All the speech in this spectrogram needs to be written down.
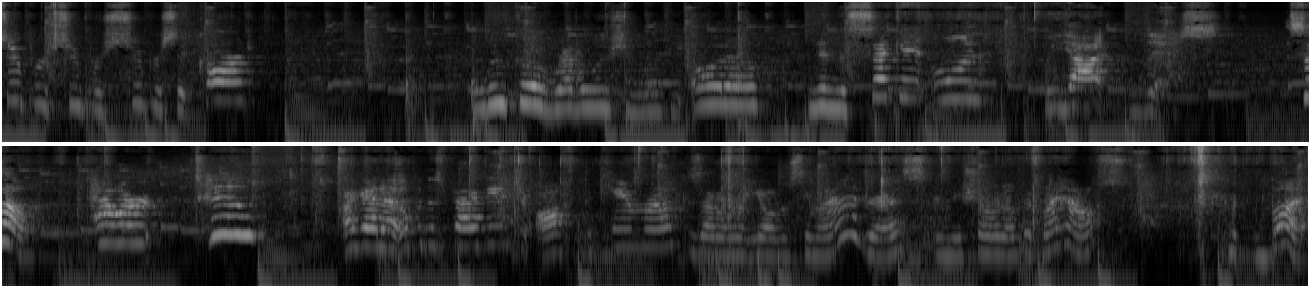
super, super, super sick card. Luka Revolution Rookie Auto. And then the second one, we got this. So, power two. I gotta open this package off the camera because I don't want y'all to see my address and me showing up at my house. but,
